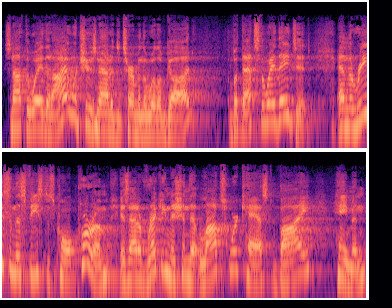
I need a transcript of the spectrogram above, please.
It's not the way that I would choose now to determine the will of God, but that's the way they did. And the reason this feast is called Purim is out of recognition that lots were cast by Haman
